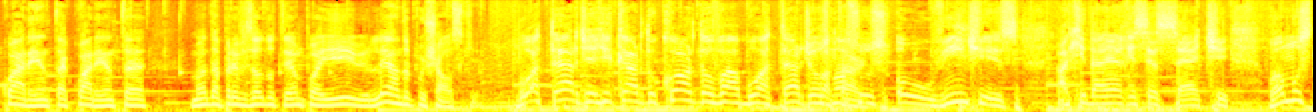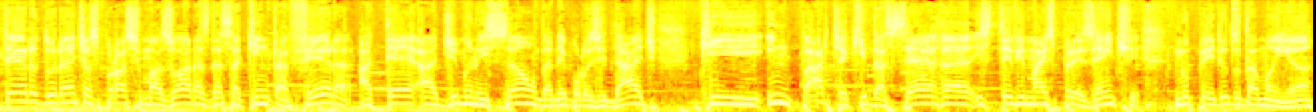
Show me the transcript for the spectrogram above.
4040. Manda a previsão do tempo aí, Leandro Puchalski. Boa tarde, Ricardo Córdova. Boa tarde aos Boa tarde. nossos ouvintes aqui da RC7. Vamos ter durante as próximas horas dessa quinta-feira até a diminuição da nebulosidade que em parte aqui da serra esteve mais presente no período da manhã.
